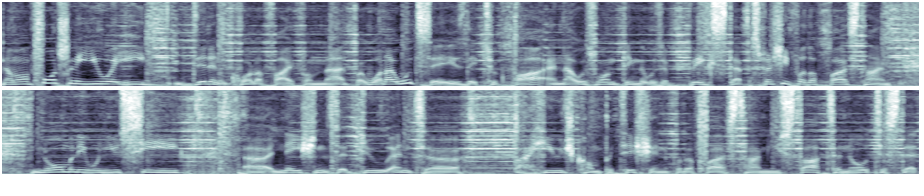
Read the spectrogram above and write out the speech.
Now, unfortunately, UAE didn't qualify from that, but what I would say is they took part, and that was one thing that was a big step, especially for the first time. Normally, when you see uh, nations that do enter a huge competition for the first time, you start to notice that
